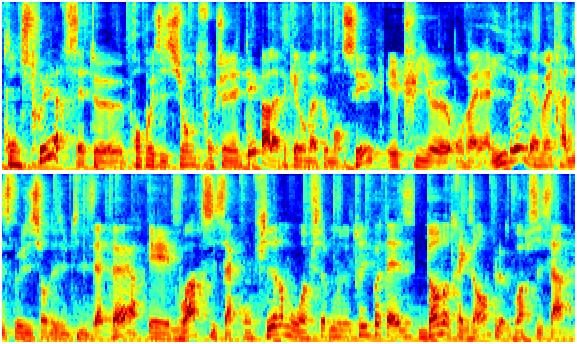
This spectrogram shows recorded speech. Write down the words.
construire cette euh, proposition de fonctionnalité par laquelle on va commencer, et puis euh, on va la livrer, la mettre à disposition des utilisateurs, et voir si ça confirme ou infirme notre hypothèse. Dans notre exemple, voir si ça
